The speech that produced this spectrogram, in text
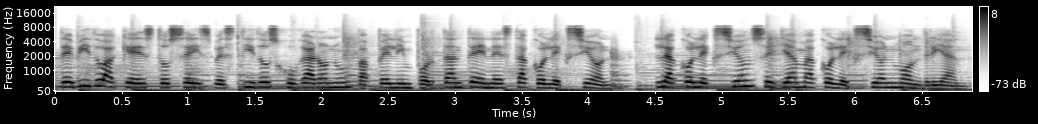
Debido a que estos seis vestidos jugaron un papel importante en esta colección, la colección se llama Colección Mondrian.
